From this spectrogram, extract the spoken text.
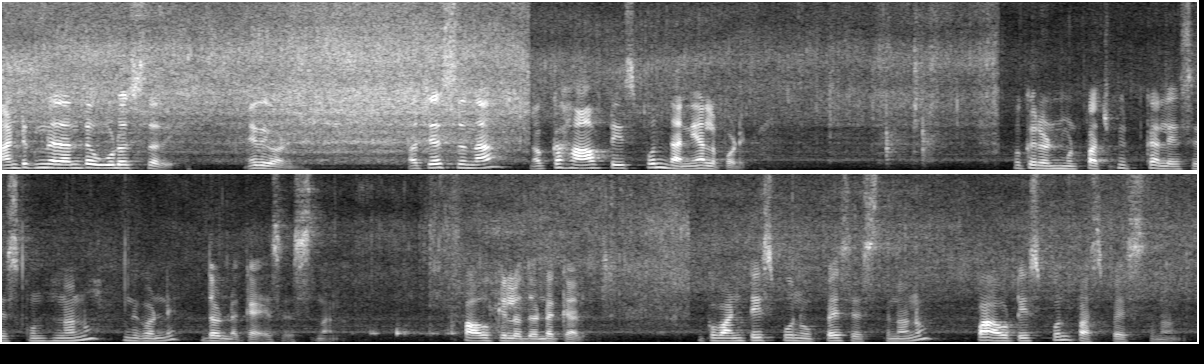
అంటుకున్నదంతా ఊడొస్తుంది. ఇదిగోండి. వచ్చేస్తుందా? ఒక హాఫ్ టీ స్పూన్ ధనియాల పొడి. ఒక రెండు మూడు పచ్చిమిరపకాయలు వేసేసుకుంటున్నాను. ఇదిగోండి దొండకాయ వేసేస్తున్నాను. పావు కిలో దొండకాయలు. ఒక వన్ టీ స్పూన్ ఉప్పు వేసేస్తున్నాను. పావు టీ స్పూన్ పసుపు వేస్తున్నాను.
